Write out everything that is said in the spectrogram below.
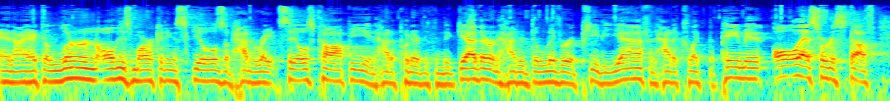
and I had to learn all these marketing skills of how to write sales copy and how to put everything together and how to deliver a PDF and how to collect the payment, all that sort of stuff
